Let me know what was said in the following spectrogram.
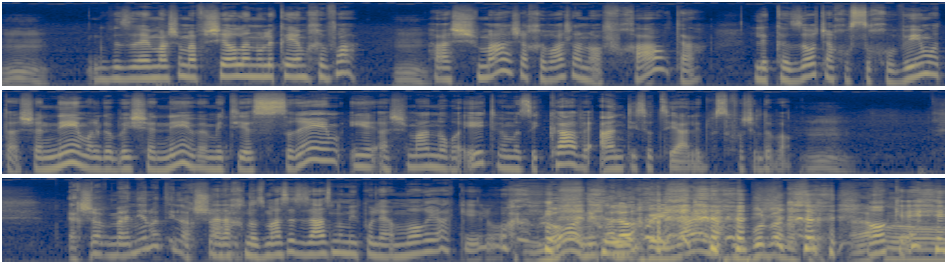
Mm. וזה מה שמאפשר לנו לקיים חברה. Mm. האשמה שהחברה שלנו הפכה אותה, לכזאת שאנחנו סוחבים אותה שנים על גבי שנים ומתייסרים, היא אשמה נוראית ומזיקה ואנטי-סוציאלית בסופו של דבר. Mm. עכשיו, מעניין אותי לחשוב... אנחנו, אז מה זה זזנו מפה לאמוריה, כאילו? לא, אני, לא. בעיניי אנחנו בול בנושא. אוקיי,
